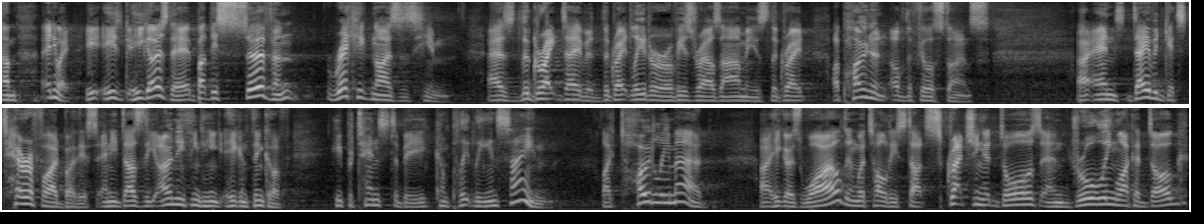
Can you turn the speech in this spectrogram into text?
Um, anyway, he, he goes there, but this servant recognizes him as the great David, the great leader of Israel's armies, the great opponent of the Philistines. Uh, and David gets terrified by this, and he does the only thing he, he can think of. He pretends to be completely insane, like totally mad. Uh, he goes wild, and we're told he starts scratching at doors and drooling like a dog.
